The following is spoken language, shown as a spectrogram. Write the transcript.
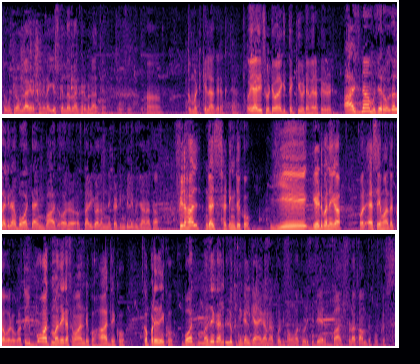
تو پھر ہم لا کے رکھیں گے نا۔ یہ اس کے اندر اپنا گھر بناتے ہیں۔ ہاں تو مٹکے لا کے رکھتے ہیں۔ وہ یار یہ چھوٹے والا کتنا کیوٹ ہے میرا فیوریٹ آج نا مجھے روزہ لگ رہا ہے بہت ٹائم بعد اور افطاری کے بعد ہم نے کٹنگ کے لیے بھی جانا تھا۔ فی الحال گیس سیٹنگ دیکھو۔ یہ گیٹ بنے گا۔ اور ایسے وہاں تک کور ہوگا۔ تو یہ بہت مزے کا سامان دیکھو، ہاتھ دیکھو، کپڑے دیکھو۔ بہت مزے کا لک نکل کے آئے گا، میں آپ کو دکھاؤں گا تھوڑی سی دیر بعد، تھوڑا کام پہ فوکس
